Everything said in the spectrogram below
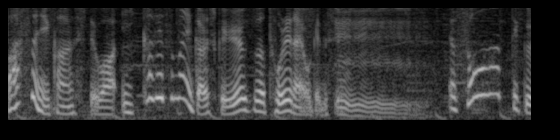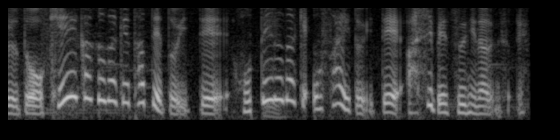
バスに関しては1ヶ月前からしか予約が取れないわけですよ。そうなってくると計画だけ立てといてホテルだけ押さえといて足別になるんですよね。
